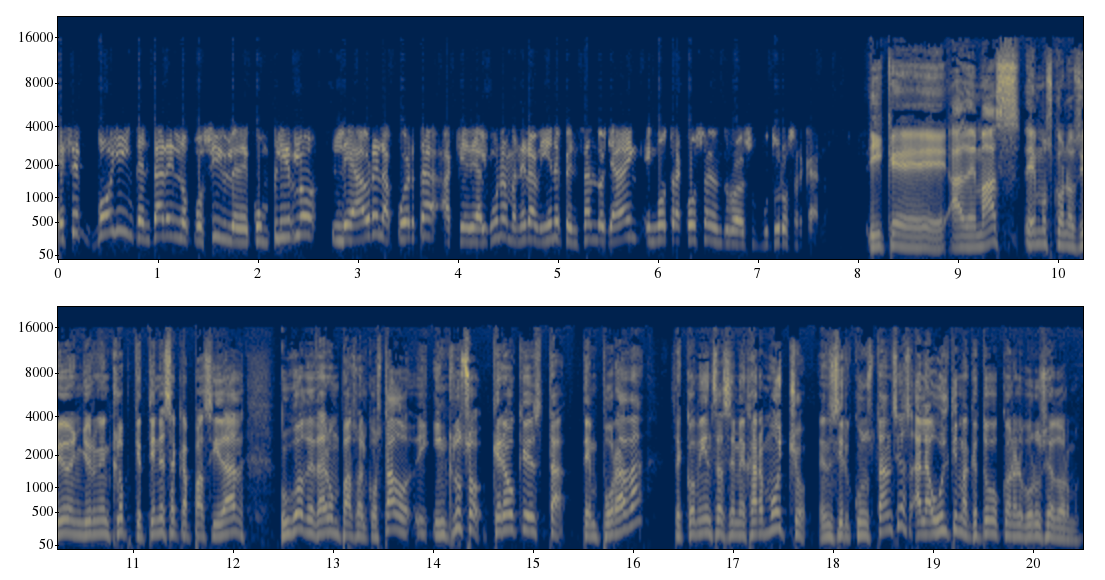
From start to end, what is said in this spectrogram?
ese voy a intentar en lo posible de cumplirlo le abre la puerta a que de alguna manera viene pensando ya en, en otra cosa dentro de su futuro cercano. Y que además hemos conocido en Jürgen Klopp que tiene esa capacidad, Hugo, de dar un paso al costado. Incluso creo que esta temporada se comienza a asemejar mucho en circunstancias a la última que tuvo con el Borussia Dortmund.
